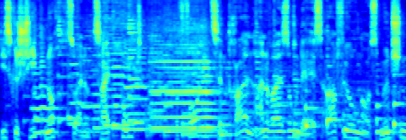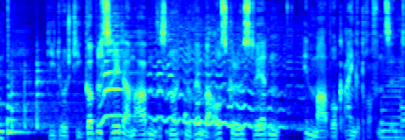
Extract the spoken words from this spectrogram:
Dies geschieht noch zu einem Zeitpunkt, bevor die zentralen Anweisungen der SA-Führung aus München die durch die Goebbels-Rede am Abend des 9. November ausgelöst werden, in Marburg eingetroffen sind.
